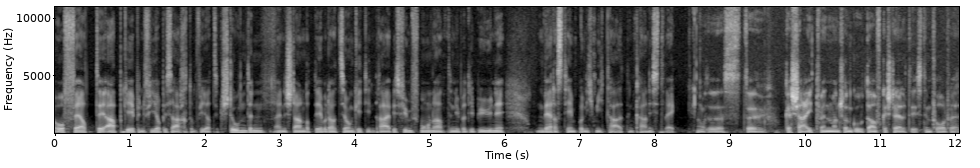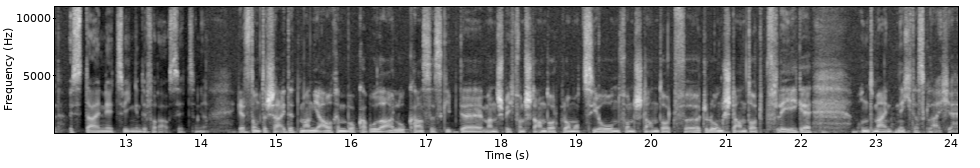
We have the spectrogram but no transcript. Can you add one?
Offerte abgeben 4 bis 48 Stunden. Eine Standardevaluation geht in drei bis fünf Monaten über die Bühne. Und wer das Tempo nicht mithalten kann, ist weg. Also das ist äh, gescheit, wenn man schon gut aufgestellt ist im Vorfeld. Ist eine zwingende Voraussetzung, ja. Jetzt unterscheidet man ja auch im Vokabular, Lukas. Es gibt, äh, man spricht von Standortpromotion, von Standortförderung, Standortpflege und meint nicht das Gleiche.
